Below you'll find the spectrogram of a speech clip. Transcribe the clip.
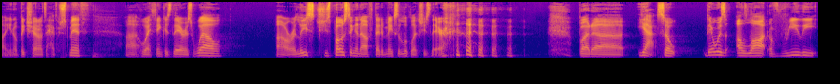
uh, you know, big shout out to Heather Smith, uh, who I think is there as well, uh, or at least she's posting enough that it makes it look like she's there. but uh, yeah, so there was a lot of really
